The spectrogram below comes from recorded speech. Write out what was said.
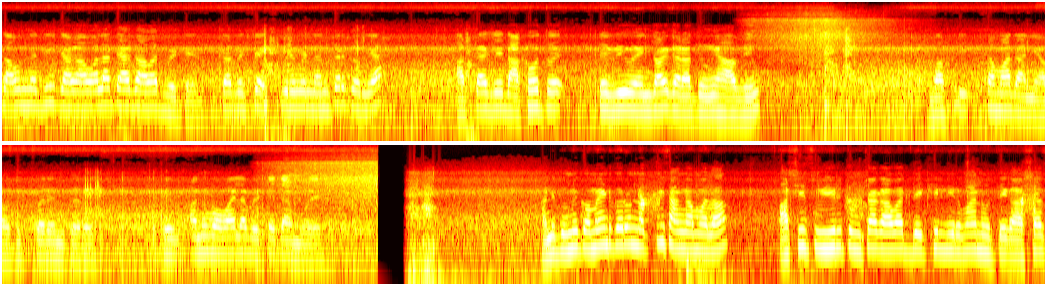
जाऊन नदी ज्या गावाला त्या गावात भेटेल. त्यापेक्षा एक्सपेरिमेंट नंतर करूया. आता जे दाखवतोय ते व्ह्यू एन्जॉय करा तुम्ही हा व्ह्यू बाकी समाधानी आहोत इथपर्यंत. हे अनुभवायला भेटते त्यामुळे. आणि तुम्ही कमेंट करून नक्की सांगा मला अशीच विहीर तुमच्या गावात देखील निर्माण होते का अशाच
